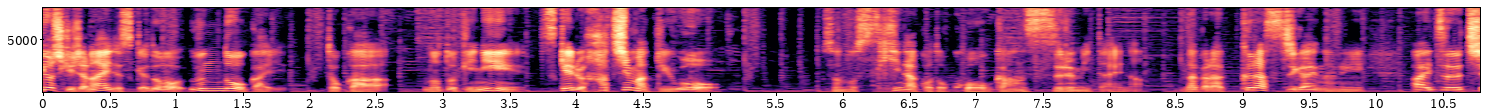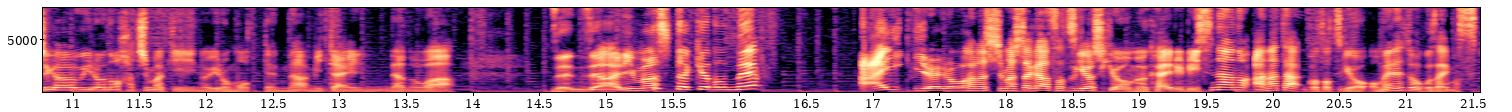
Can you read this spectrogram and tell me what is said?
業式じゃないですけど運動会とかの時につける鉢巻きをその好きな子と交換するみたいな。だからクラス違いのにあいつ違う色の鉢巻きの色持ってんなみたいなのは全然ありましたけどね。はいいろいろお話ししましたが卒業式を迎えるリスナーのあなたご卒業おめでとうございます。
